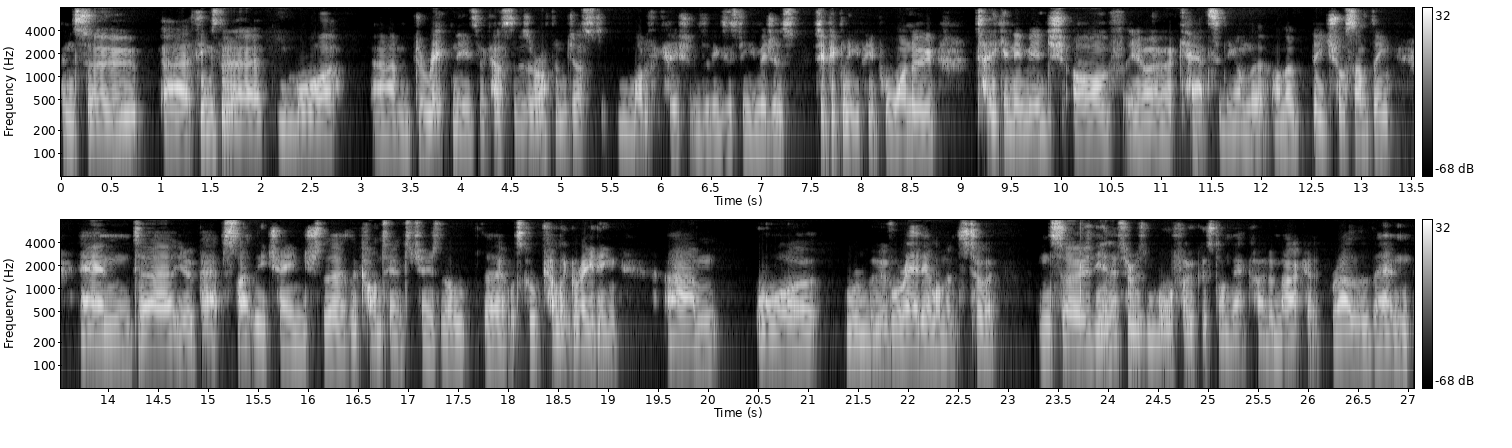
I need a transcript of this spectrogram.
And so uh, things that are more um, direct needs for customers are often just modifications of existing images. Typically, people want to take an image of you know a cat sitting on the on a beach or something, and uh, you know perhaps slightly change the the content, change the, the what's called color grading, um, or remove or add elements to it. And so the editor is more focused on that kind of market rather than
